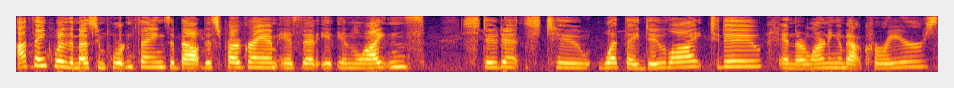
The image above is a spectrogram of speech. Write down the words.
I think one of the most important things about this program is that it enlightens students to what they do like to do and they're learning about careers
